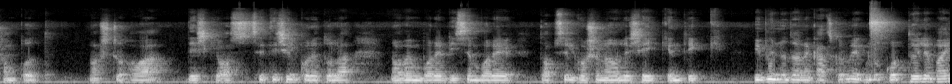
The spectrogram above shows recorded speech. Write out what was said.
সম্পদ নষ্ট হওয়া, দেশকে অস্থিতিশীল করে তোলা, নভেম্বরে, ডিসেম্বরে তফসিল ঘোষণা হলে সেই কেন্দ্রিক বিভিন্ন ধরনের কাজকর্ম এগুলো করতে হইলে ভাই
